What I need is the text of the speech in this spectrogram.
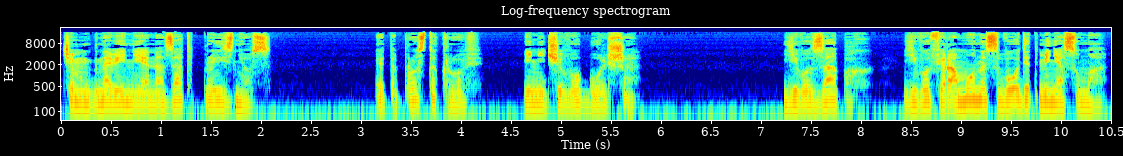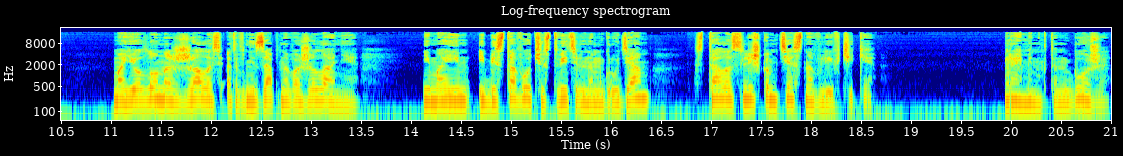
чем мгновение назад, произнес: «Это просто кровь, и ничего больше». Его запах, его феромоны сводят меня с ума. Моё лоно сжалось от внезапного желания, и моим и без того чувствительным грудям стало слишком тесно в лифчике. «Ремингтон, боже,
